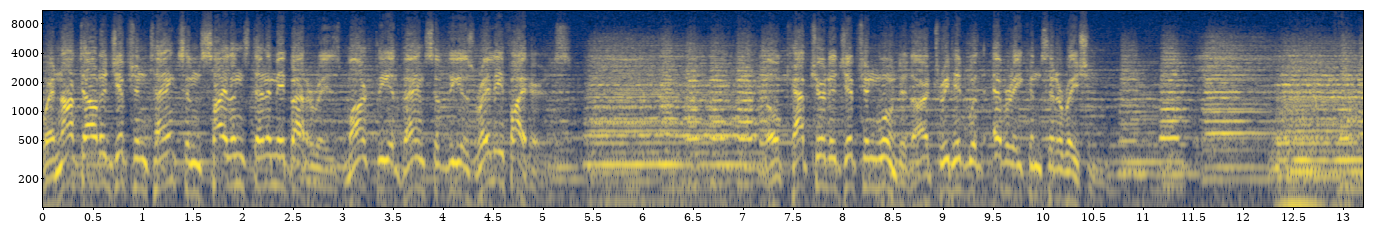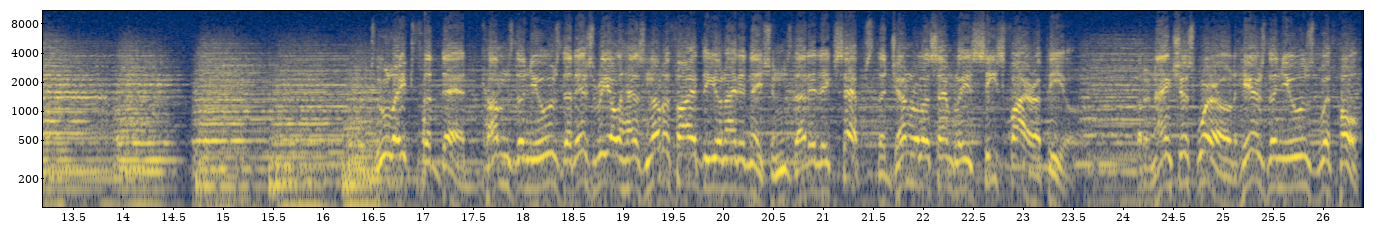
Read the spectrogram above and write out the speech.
where knocked out Egyptian tanks and silenced enemy batteries marked the advance of the Israeli fighters. Though captured Egyptian wounded are treated with every consideration. The dead comes the news that Israel has notified the United Nations that it accepts the General Assembly's ceasefire appeal. But an anxious world hears the news with hope,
